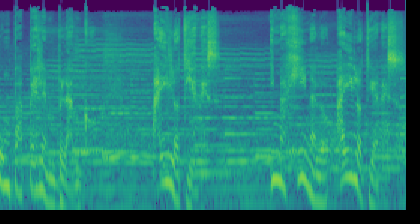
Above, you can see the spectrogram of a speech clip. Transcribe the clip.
un papel en blanco. Ahí lo tienes. Imagínalo, ahí lo tienes.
